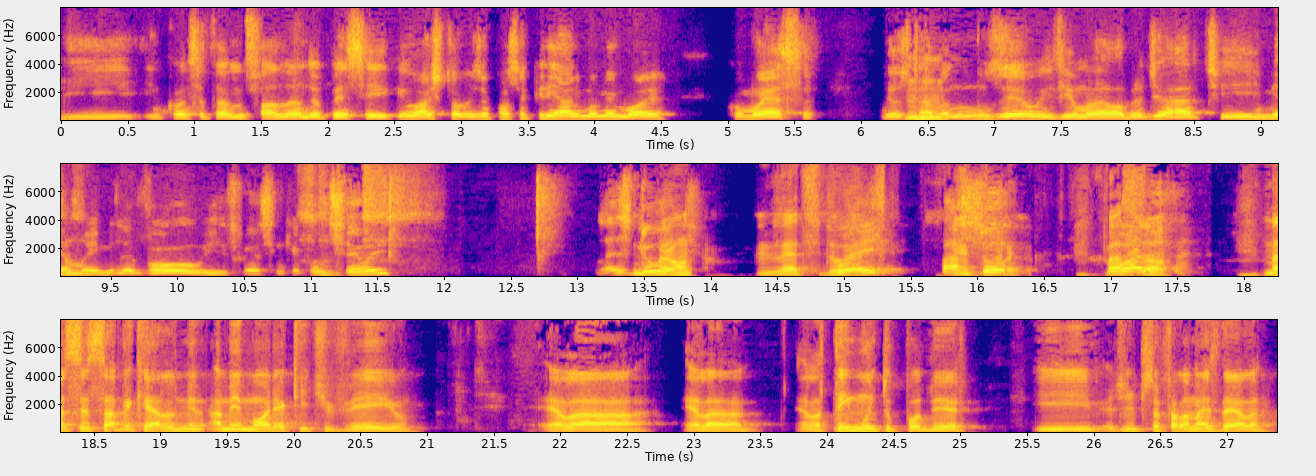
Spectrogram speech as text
E enquanto você estava me falando, eu pensei que eu acho que talvez eu possa criar uma memória como essa. Eu estava uhum. no museu e vi uma obra de arte, e minha mãe me levou, e foi assim que aconteceu. E... Let's do Pronto. it. Let's do foi. it. Passou. Passou. Bora. Mas você sabe que a, a memória que te veio, ela, ela, ela tem muito poder e a gente precisa falar mais dela.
